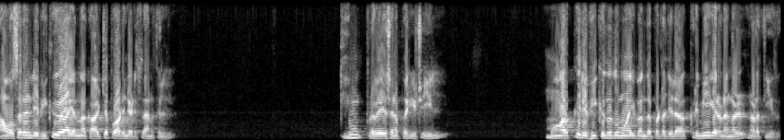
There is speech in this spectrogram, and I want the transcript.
അവസരം ലഭിക്കുക എന്ന കാഴ്ചപ്പാടിന്റെ അടിസ്ഥാനത്തിൽ കിം പ്രവേശന പരീക്ഷയിൽ മാർക്ക് ലഭിക്കുന്നതുമായി ബന്ധപ്പെട്ട ചില ക്രമീകരണങ്ങൾ നടത്തിയത്.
